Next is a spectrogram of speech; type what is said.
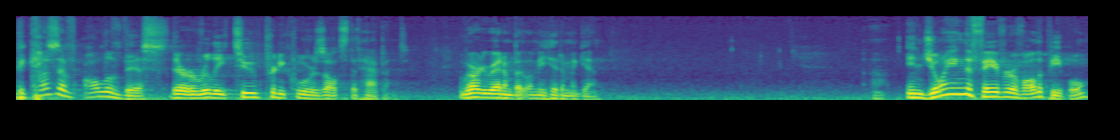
because of all of this, there are really two pretty cool results that happened. We already read them, but let me hit them again. Uh, enjoying the favor of all the people,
